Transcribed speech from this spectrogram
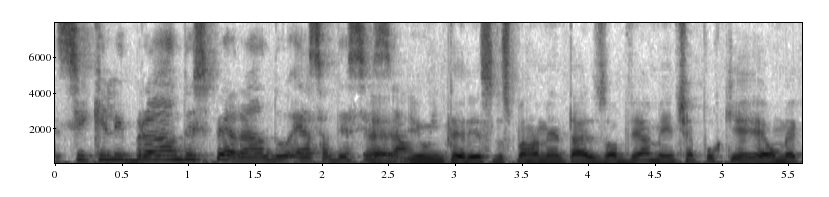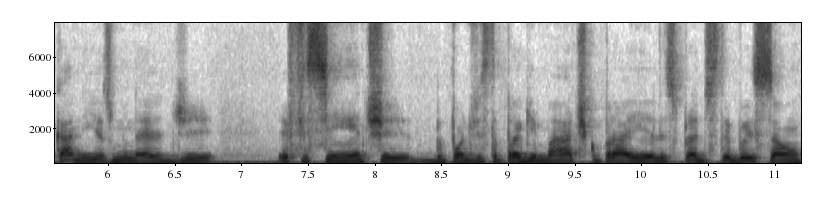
se equilibrando, esperando essa decisão. É, e o interesse dos parlamentares, obviamente, é porque é um mecanismo né, de eficiente do ponto de vista pragmático para eles para a distribuição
